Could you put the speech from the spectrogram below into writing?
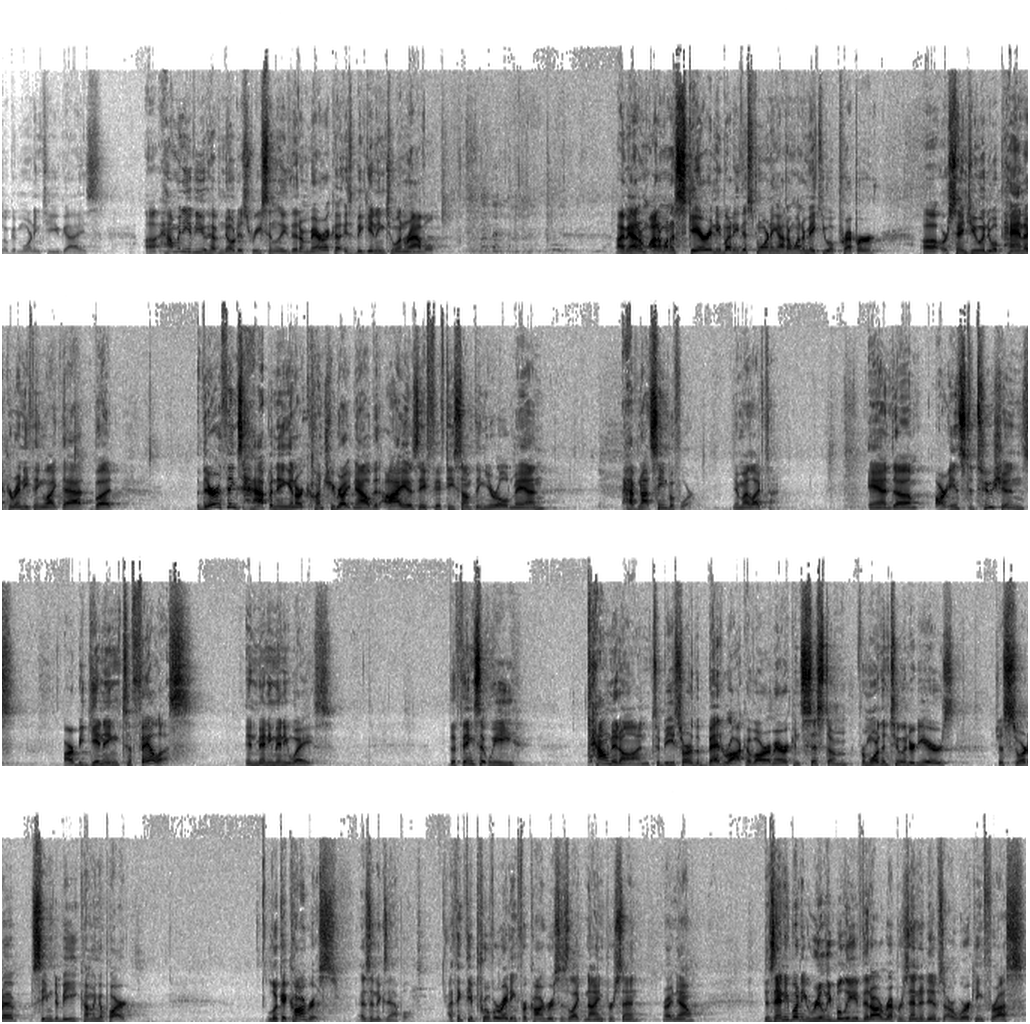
So, good morning to you guys. Uh, how many of you have noticed recently that America is beginning to unravel? I mean, I don't, I don't want to scare anybody this morning. I don't want to make you a prepper uh, or send you into a panic or anything like that. But there are things happening in our country right now that I, as a 50 something year old man, have not seen before in my lifetime. And um, our institutions are beginning to fail us in many, many ways. The things that we counted on to be sort of the bedrock of our American system for more than 200 years just sort of seem to be coming apart. Look at Congress as an example. I think the approval rating for Congress is like 9% right now. Does anybody really believe that our representatives are working for us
